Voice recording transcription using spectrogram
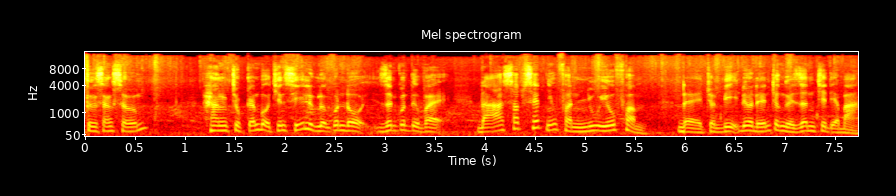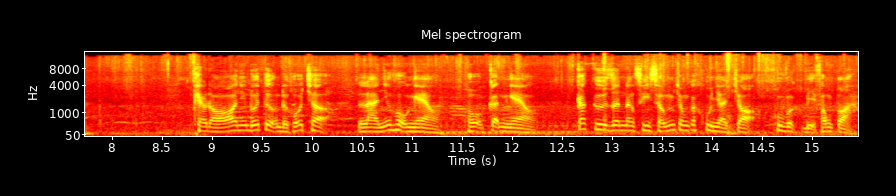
Từ sáng sớm, hàng chục cán bộ chiến sĩ lực lượng quân đội, dân quân tự vệ đã sắp xếp những phần nhu yếu phẩm để chuẩn bị đưa đến cho người dân trên địa bàn. Theo đó, những đối tượng được hỗ trợ là những hộ nghèo, hộ cận nghèo, các cư dân đang sinh sống trong các khu nhà trọ, khu vực bị phong tỏa.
